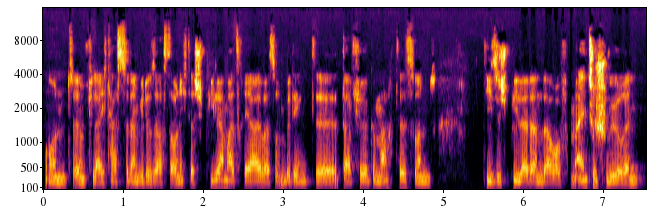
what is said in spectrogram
Und äh, vielleicht hast du dann, wie du sagst, auch nicht das Spielermaterial, was unbedingt äh, dafür gemacht ist und diese Spieler dann darauf einzuschwören,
